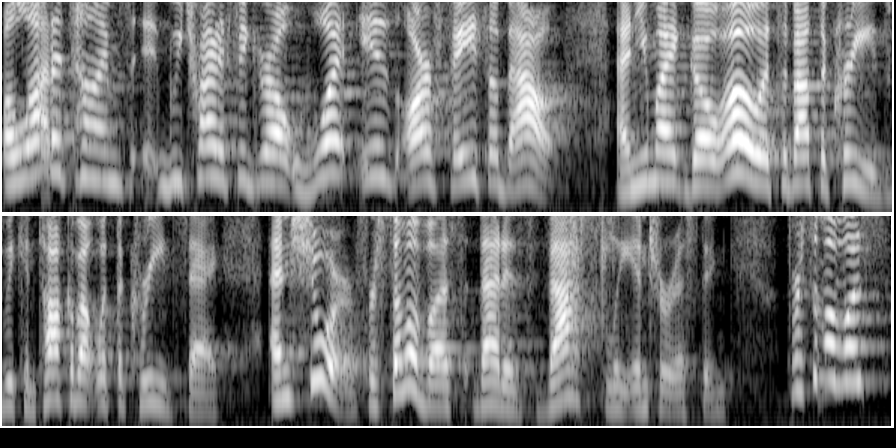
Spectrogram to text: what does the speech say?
A lot of times eh, we try to figure out what is our faith about. And you might go, oh, it's about the creeds. We can talk about what the creeds say. And sure, for some of us, that is vastly interesting. For some of us,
